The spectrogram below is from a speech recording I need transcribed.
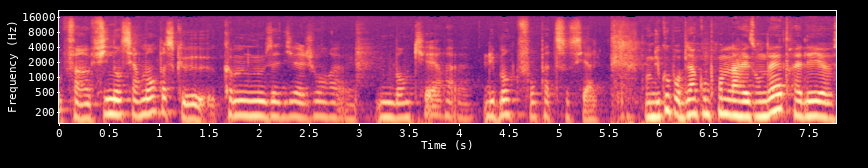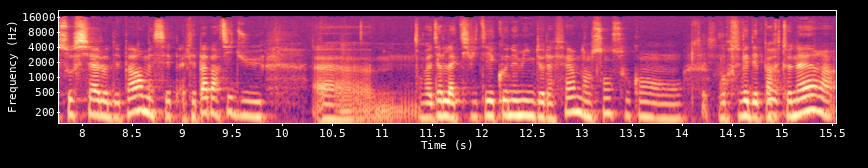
enfin financièrement parce que comme nous a dit un jour euh, une banquière euh, les banques font pas de social. Donc du coup pour bien comprendre la raison d'être elle est euh, sociale au départ mais c'est elle fait pas partie du on va dire de l'activité économique de la ferme dans le sens où quand vous recevez des partenaires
